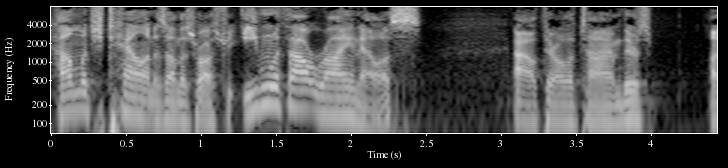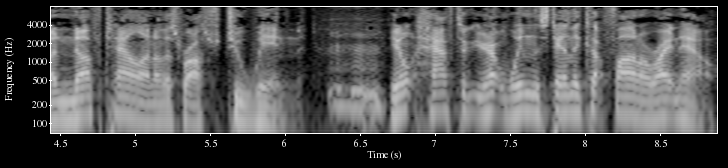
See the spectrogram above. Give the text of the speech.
how much talent is on this roster. Even without Ryan Ellis out there all the time, there's enough talent on this roster to win. Mm-hmm. You don't have to. You're not winning the Stanley Cup final right now.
